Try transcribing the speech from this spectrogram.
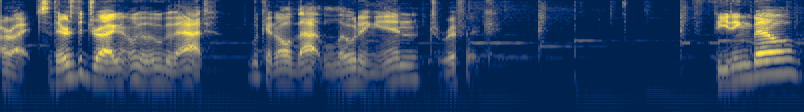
All right, so there's the dragon. Look, look at that. Look at all that loading in. Terrific. Feeding bell.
